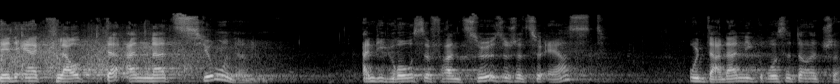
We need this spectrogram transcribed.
Denn er glaubte an Nationen, an die große französische zuerst und dann an die große deutsche.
